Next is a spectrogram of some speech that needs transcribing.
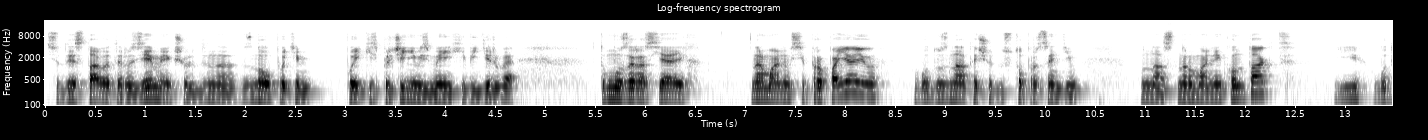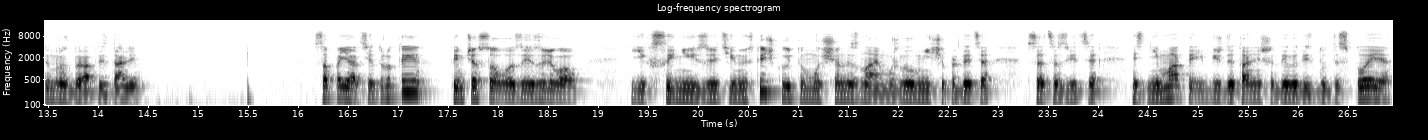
сюди ставити роз'єми, якщо людина знову потім по якійсь причині візьме їх і відірве. Тому зараз я їх нормально всі пропаяю. Буду знати, що до 100% у нас нормальний контакт. І будемо розбиратись далі. Запаяв ці дроти, тимчасово заізолював їх синьою ізоляційною стичкою, тому що не знаю, можливо, мені ще прийдеться все це звідси знімати і більш детальніше дивитись до дисплея.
